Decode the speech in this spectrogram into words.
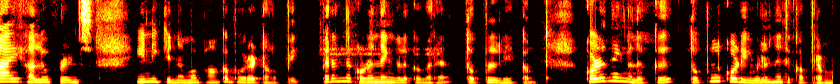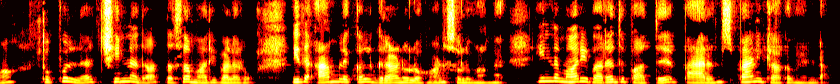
ஹாய் ஹலோ ஃப்ரெண்ட்ஸ் இன்னைக்கு நம்ம பார்க்க போகிற டாபிக் பிறந்த குழந்தைங்களுக்கு வர தொப்புள் வீக்கம் குழந்தைங்களுக்கு தொப்புள் கொடி விழுந்ததுக்கு அப்புறமா தொப்புளில் சின்னதாக தசை மாதிரி வளரும். இது ஆம்பிளிக்கல் கிரானுலோமான்னு சொல்லுவாங்க. இந்த மாதிரி வரது பார்த்து பேரண்ட்ஸ் பேனிக்காக வேண்டாம்.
